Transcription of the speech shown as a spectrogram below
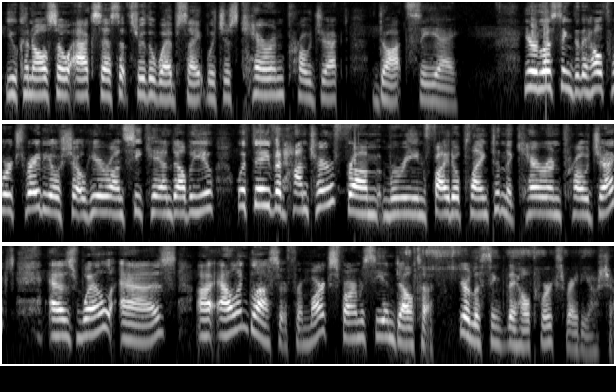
You can also access it through the website, which is karenproject.ca. You're listening to the Healthworx radio show here on CKNW with David Hunter from Marine Phytoplankton, the Karen Project, as well as uh, Alan Glasser from Mark's Pharmacy in Delta. You're listening to the Healthworx radio show.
